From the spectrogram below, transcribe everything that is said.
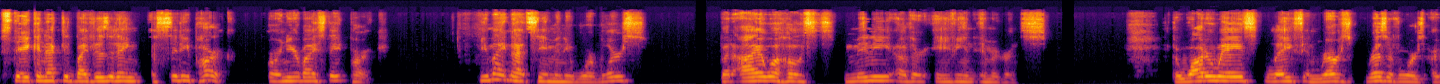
Stay connected by visiting a city park or a nearby state park. You might not see many warblers, but Iowa hosts many other avian immigrants. The waterways, lakes, and res reservoirs are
